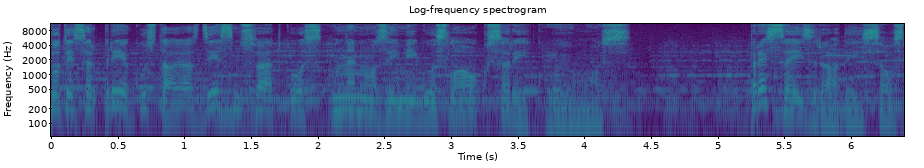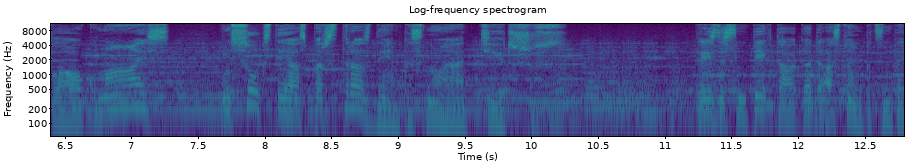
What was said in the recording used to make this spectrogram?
toties ar prieku uzstājās dziesmu svētkos un nenozīmīgos lauku sarīkojumos. Presē izrādīja savus lauku mājas un sūkstījās par strazdiem, kas noēd ķiršus. 35. gada 18.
